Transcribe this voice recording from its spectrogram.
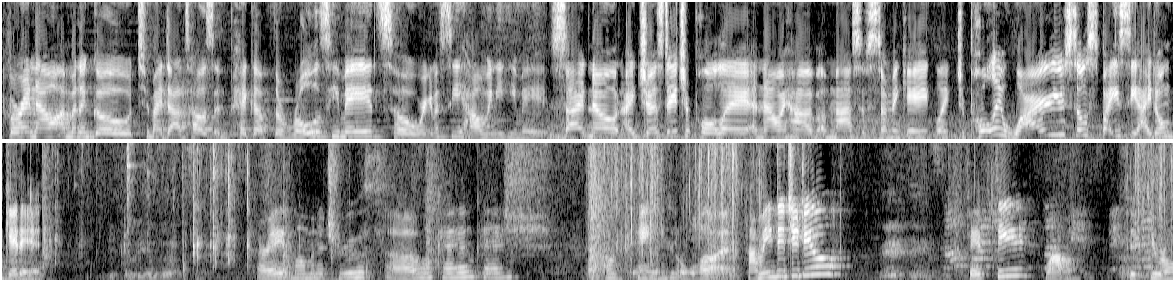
But right now I'm gonna go to my dad's house and pick up the rolls he made. So we're gonna see how many he made. Side note, I just ate Chipotle and now I have a massive stomach ache. Like Chipotle, why are you so spicy? I don't get it. All right, moment of truth. Oh, okay, okay. Oh dang, you did a lot. How many did you do? 50. 50? Wow. 50 rolls.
